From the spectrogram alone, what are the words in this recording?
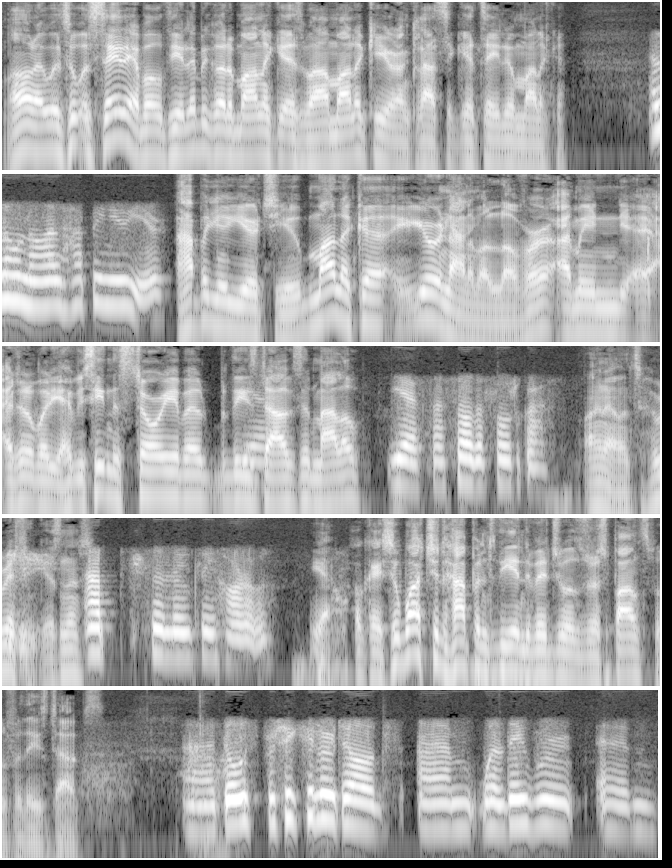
All right, well, so we'll stay there, both of you. Let me go to Monica as well. Monica, you're on Classic you doing, Monica? Hello, Niall. Happy New Year. Happy New Year to you. Monica, you're an animal lover. I mean, I don't know about you. Have you seen the story about these Yeah. dogs in Mallow? Yes, I saw the photograph. I know, it's horrific, isn't it? Absolutely horrible. Yeah. Okay, so what should happen to the individuals responsible for these dogs? Uh, those particular dogs, um, well, they were um,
